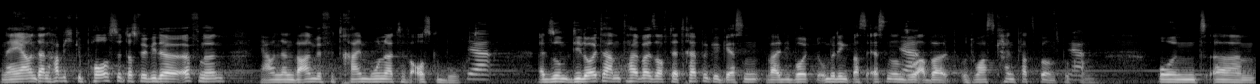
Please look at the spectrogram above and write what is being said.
naja, und dann habe ich gepostet, dass wir wieder eröffnen. Ja, und dann waren wir für drei Monate ausgebucht. Ja, Also die Leute haben teilweise auf der Treppe gegessen, weil die wollten unbedingt was essen und Ja. so, aber du hast keinen Platz bei uns bekommen. Und ähm,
